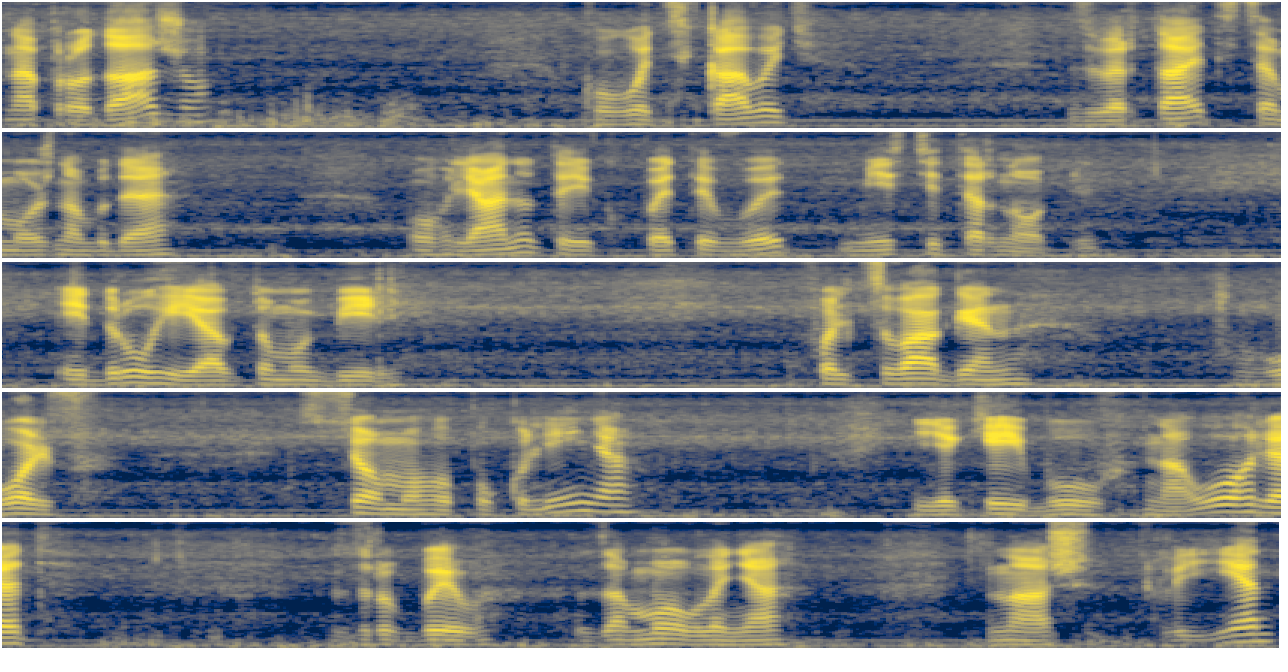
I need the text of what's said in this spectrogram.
на продажу. Кого цікавить, звертайтеся, можна буде оглянути і купити в місті Тернопіль. І другий автомобіль Volkswagen Golf 7 покоління, який був на огляд, зробив замовлення наш клієнт.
